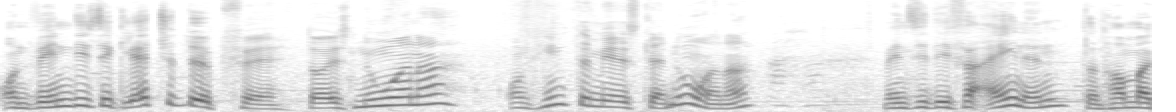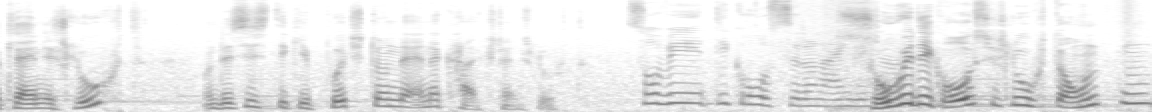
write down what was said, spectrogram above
Und wenn diese Gletschertöpfe, da ist nur einer und hinter mir ist gleich nur einer, Aha. wenn sie die vereinen, dann haben wir eine kleine Schlucht und das ist die Geburtsstunde einer Kalksteinschlucht. So wie die große dann eigentlich? So wie die große Schlucht da unten.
